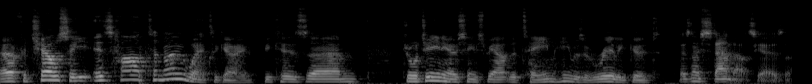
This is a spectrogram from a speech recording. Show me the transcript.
Uh, for Chelsea, it's hard to know where to go because um, Jorginho seems to be out of the team. He was a really good. There's no standouts yet, is there?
